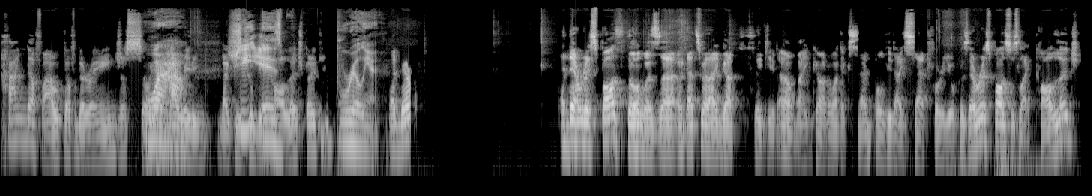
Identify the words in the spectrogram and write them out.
kind of out of the range, so wow. you're not really like you should be in college. But brilliant. And their and their response though was uh, that's when I got thinking, oh my god, what example did I set for you? Because their response was like college.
